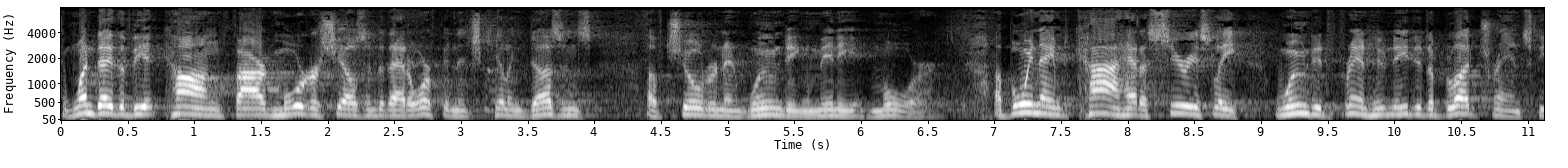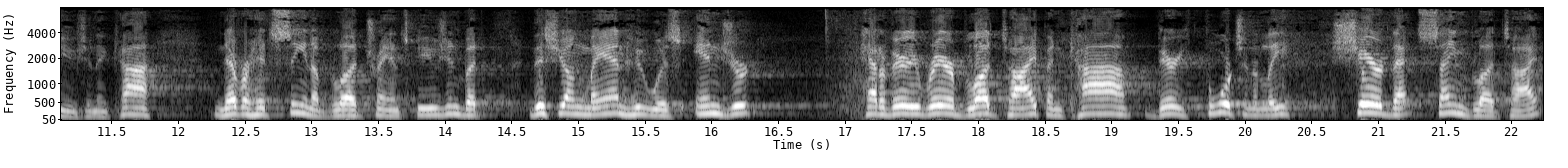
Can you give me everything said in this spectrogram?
And one day the Viet Cong fired mortar shells into that orphanage, killing dozens of children and wounding many more. A boy named Kai had a seriously wounded friend who needed a blood transfusion, and Kai never had seen a blood transfusion, but this young man who was injured had a very rare blood type, and Kai very fortunately shared that same blood type.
